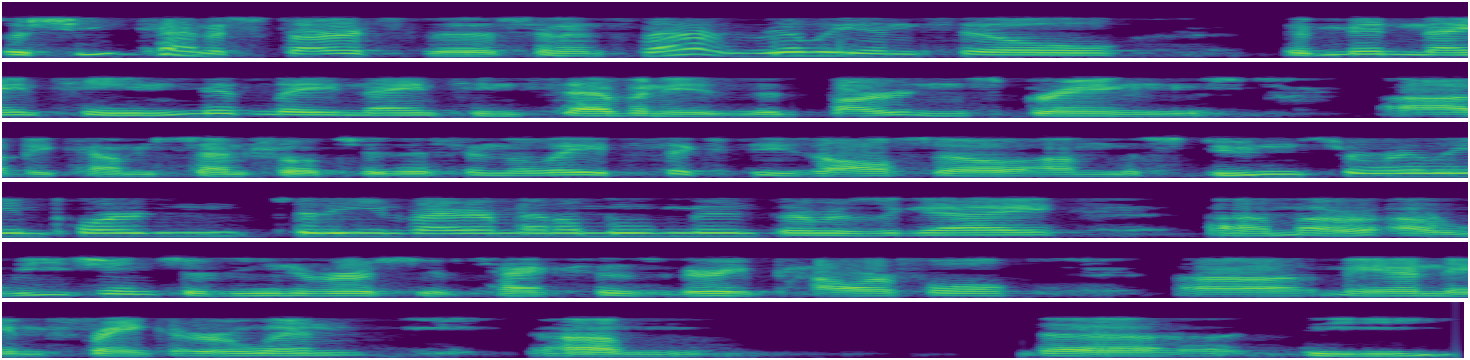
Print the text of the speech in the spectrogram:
So she kind of starts this, and it's not really until the mid 19, mid late 1970s that Barton Springs uh, becomes central to this. In the late 60s, also, um, the students are really important to the environmental movement. There was a guy, um, a, a regent of the University of Texas, very powerful uh, man named Frank Erwin. Um, the the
